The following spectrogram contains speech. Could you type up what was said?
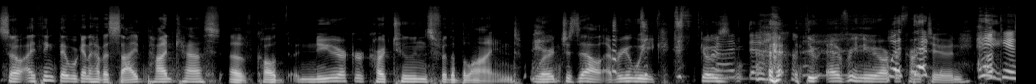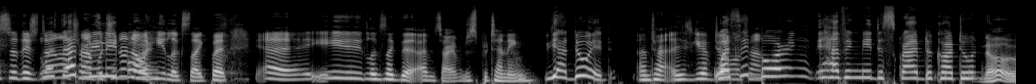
So I think that we're going to have a side podcast of called New Yorker Cartoons for the Blind, where Giselle every week goes through every New Yorker Was that- cartoon. Hey, okay, so there's was Donald that Trump, but really you don't know what boring? he looks like. But uh, he looks like the. I'm sorry, I'm just pretending. yeah, do it. I'm trying. You have Donald was it Trump. boring having me describe the cartoon? No, it was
